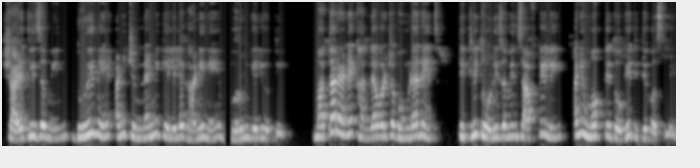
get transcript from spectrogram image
शाळेतली जमीन धुळीने आणि चिमण्यांनी केलेल्या घाणीने भरून गेली होती. म्हाताऱ्याने खांद्यावरच्या घोंगड्यानेच तिथली थोडी जमीन साफ केली आणि मग ते दोघे तिथे बसले.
